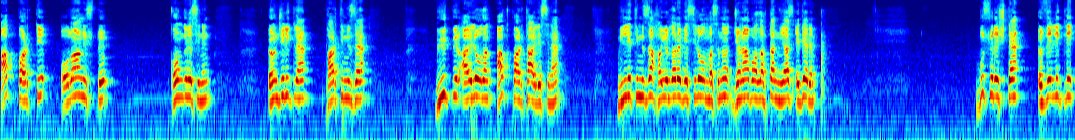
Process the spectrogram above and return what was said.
AK Parti olağanüstü kongresinin öncelikle partimize büyük bir aile olan AK Parti ailesine milletimize hayırlara vesile olmasını Cenab-ı Allah'tan niyaz ederim. Bu süreçte özellikle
